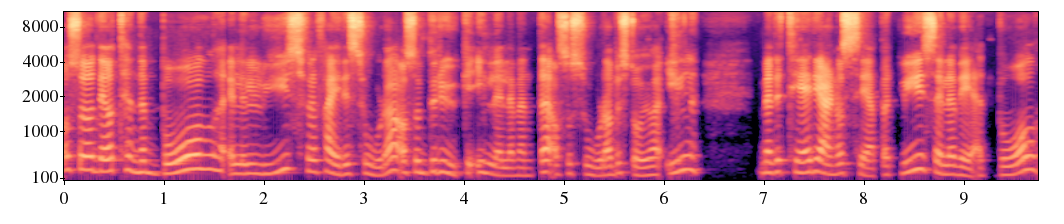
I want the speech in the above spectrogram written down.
Og så det å tenne bål eller lys for å feire sola, altså bruke ildelementet. Altså sola består jo av ild. Mediter gjerne og se på et lys eller ved et bål.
